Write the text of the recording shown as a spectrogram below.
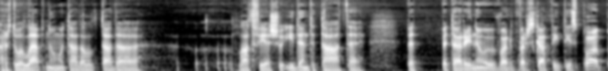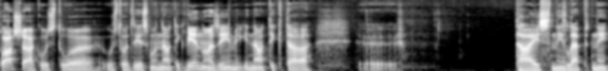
Par to lepnumu, tādā, tādā latviešu identitātē, bet, bet arī nu, var, var skatīties pla, plašāk uz to, uz to dziesmu. Nav tik viennozīmīgi, nav tik tā taisni, lepni.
